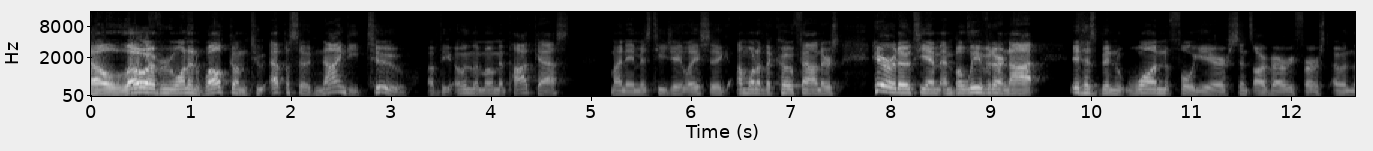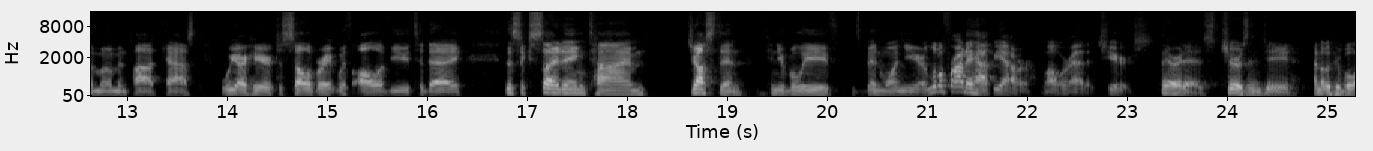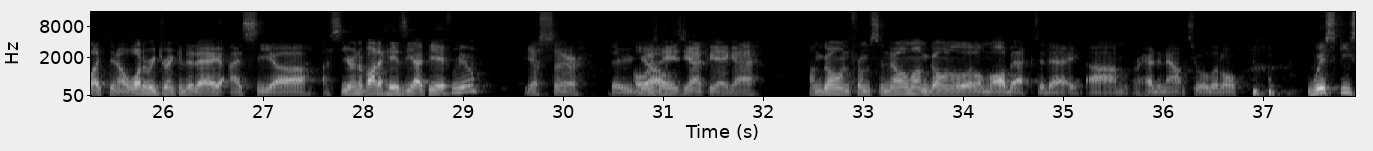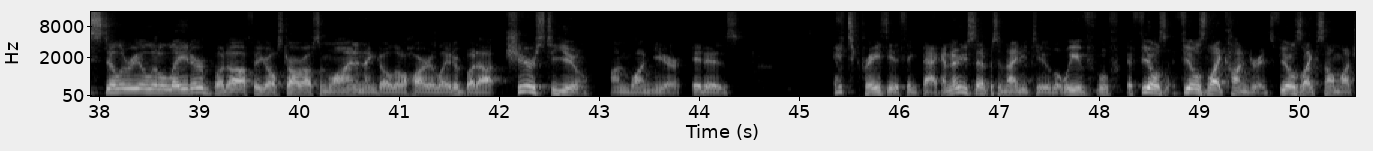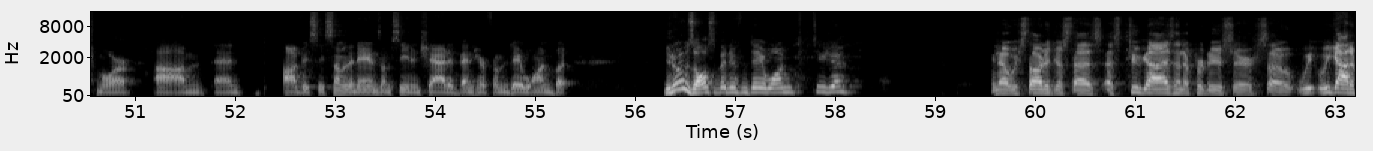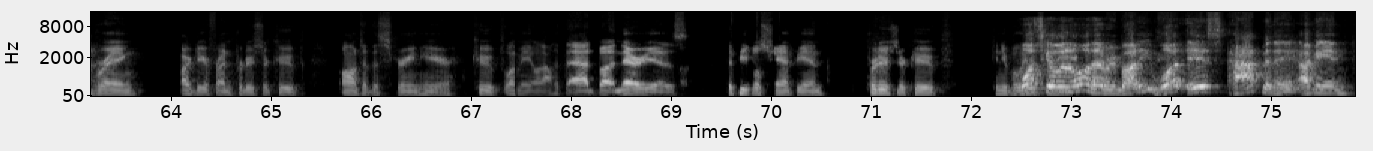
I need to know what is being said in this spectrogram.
Hello, everyone, and welcome to episode 92 of the Own the Moment podcast. My name is TJ Lasig. I'm one of the co founders here at OTM, and believe it or not, it has been one full year since our very first Own the Moment podcast. We are here to celebrate with all of you today this exciting time. Justin, can you believe it's been one year? A little Friday happy hour while we're at it. Cheers. There it is. Cheers indeed. I know that people like to know what are we drinking today. I see uh see your Nevada hazy IPA from you. Yes, sir. There you go. Always go. a hazy IPA guy. I'm going from Sonoma. I'm going a little Malbec today. Um, we're heading out to a little whiskey stillery a little later, but uh, I figure I'll start off some wine and then go a little harder later. But uh, cheers to you on one year. It is. It's crazy to think back. I know you said episode 92, but we've oof, it feels it feels like hundreds. Feels like so much more. Um, and obviously, some of the names I'm seeing in chat have been here from day one. But you know who's also been here from day one, TJ? You know, we started just as as two guys and a producer, so we, we got to bring our dear friend producer Coop onto the screen here. Coop, let me I'll hit the add button. There he is, the people's champion, producer Coop. Can you believe What's it's been a going on, everybody? What is happening? I mean,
